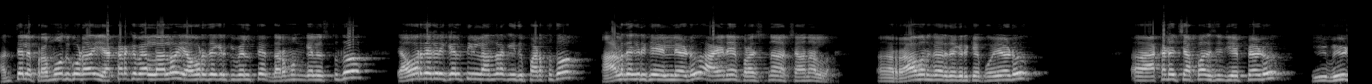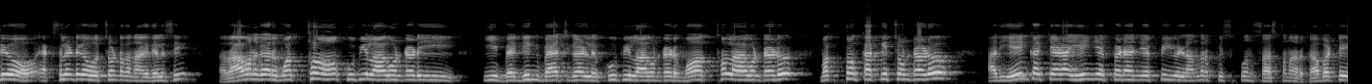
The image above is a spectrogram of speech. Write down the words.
అంతేలే ప్రమోద్ కూడా ఎక్కడికి వెళ్ళాలో ఎవరి దగ్గరికి వెళ్తే ధర్మం గెలుస్తుందో ఎవరి దగ్గరికి వెళ్తే వీళ్ళందరికీ ఇది పడుతుందో వాళ్ళ దగ్గరికే వెళ్ళాడు. ఆయనే ప్రశ్న ఛానల్ రావణ్ గారి దగ్గరికే పోయాడు. అక్కడే చెప్పాల్సింది చెప్పాడు. ఈ వీడియో ఎక్సలెంట్గా వచ్చి ఉంటుంది నాకు తెలిసి. రావణ్ గారు మొత్తం కూపీ లాగుంటాడు ఈ ఈ బెగ్గింగ్ బ్యాచ్ గాళ్ళు కూపీ లాగుంటాడు మొత్తం లాగుంటాడు మొత్తం కక్కిచ్చి ఉంటాడు. అది ఏం కక్కాడా ఏం చెప్పాడా అని చెప్పి వీళ్ళందరూ పిసుకొని చేస్తున్నారు కాబట్టి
